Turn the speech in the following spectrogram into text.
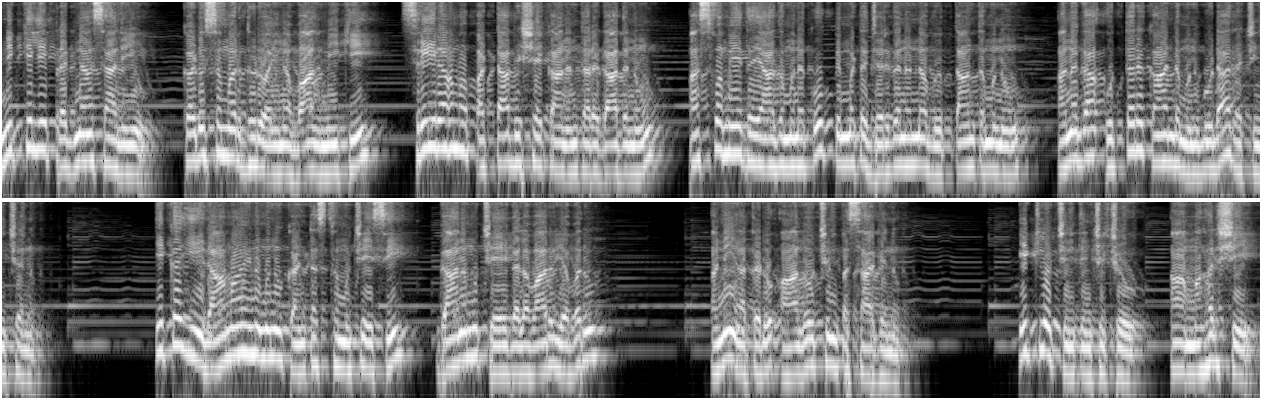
మిక్కిలి ప్రజ్ఞాశాలియు కడుసమర్థుడు అయిన వాల్మీకి శ్రీరామ పట్టాభిషేకానంతరగాదను అశ్వమేధయాగమునకు పిమ్మట జరగనున్న వృత్తాంతమును అనగా ఉత్తరకాండమును కూడా రచించెను. ఇక ఈ రామాయణమును కంఠస్థము చేసి గానము చేయగలవారు ఎవరు? అని అతడు ఆలోచింపసాగెను. ఇట్లు చింతించుచు ఆ మహర్షి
